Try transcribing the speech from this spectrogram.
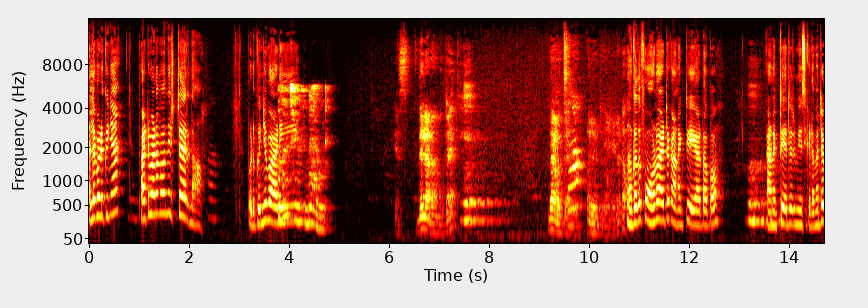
അല്ലേ പഠിക്കുഞ്ഞാ പാട്ട് പാടാൻ പോകുന്ന ഇഷ്ടമായിരുന്നോ പൊടുക്കുഞ്ഞു പാടി. നമുക്കത് ഫോണുമായിട്ട് കണക്ട് ചെയ്യാം കേട്ടോ അപ്പം. കണക്ട് ചെയ്തിട്ടൊരു മ്യൂസിക് ഇടാം. മറ്റേ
